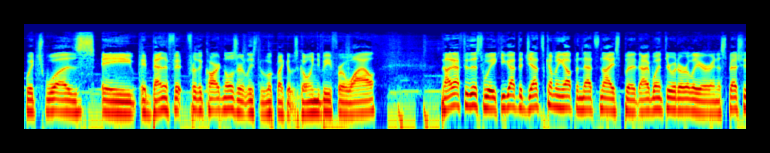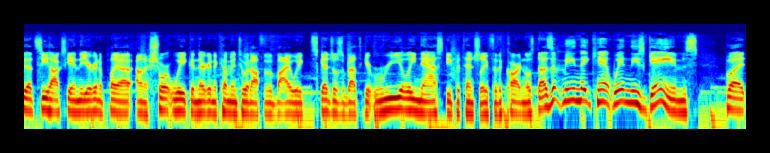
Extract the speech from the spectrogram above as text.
which was a a benefit for the Cardinals, or at least it looked like it was going to be for a while. Not after this week. You got the Jets coming up, and that's nice, but I went through it earlier, and especially that Seahawks game that you're going to play on a short week, and they're going to come into it off of a bye week. The schedule's about to get really nasty potentially for the Cardinals. Doesn't mean they can't win these games, but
